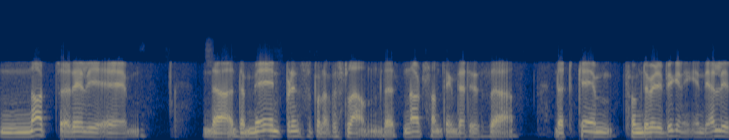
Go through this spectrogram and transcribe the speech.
not really a, the the main principle of Islam. That's not something that is uh, that came from the very beginning in the early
